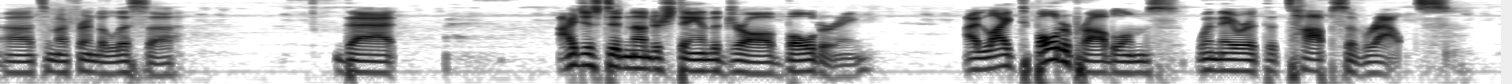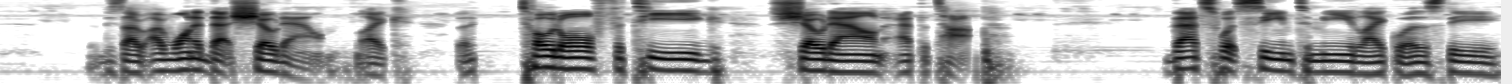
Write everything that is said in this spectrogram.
uh, to my friend Alyssa that I just didn't understand the draw of bouldering. I liked boulder problems when they were at the tops of routes because I, I wanted that showdown, like the total fatigue showdown at the top. That's what seemed to me like was the,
